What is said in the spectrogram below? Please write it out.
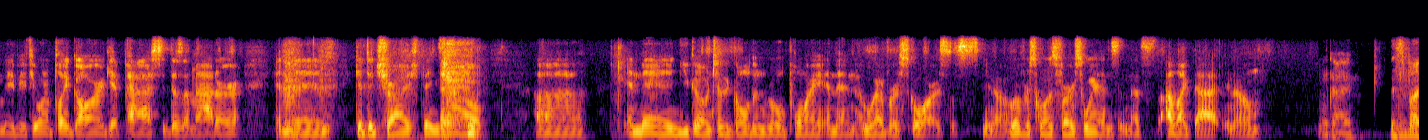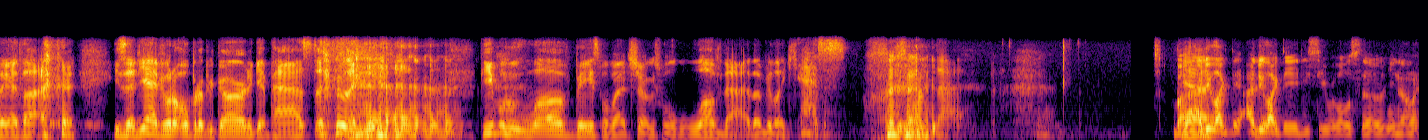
maybe if you want to play guard, get past. It doesn't matter, and then get to try things out. Uh, and then you go into the golden rule point, and then whoever scores, you know, whoever scores first wins, and that's I like that. You know. Okay. It's funny. I thought he said, "Yeah, if you want to open up your guard to get past." like, people who love baseball bat jokes will love that. They'll be like, "Yes, I want that." But Yeah. I do like the I do like the ADC rules though, you know,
